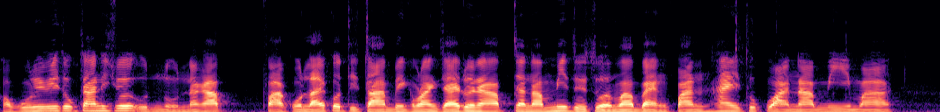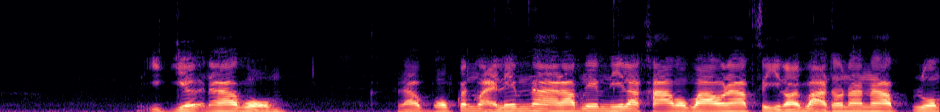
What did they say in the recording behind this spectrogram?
ขอบคุณพี่ๆทุกท่านที่ช่วยอุดหนุนนะครับ ฝากกดไลค์กดติดตามเป็นกำลังใจด้วยนะครับ จะนำมีดสวยๆมาแบ่งปันให้ทุกวันนะมีมาอีกเยอะนะครับผม แล้วพบกันใหม่เล่มหน้าครับเล่มนี้ราคาเบาๆนะครับ 400 บาทเท่านั้นนะครับ รวม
